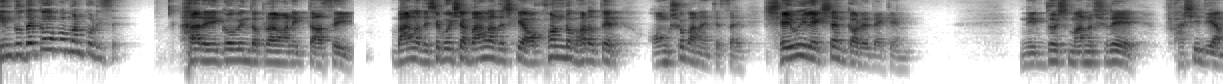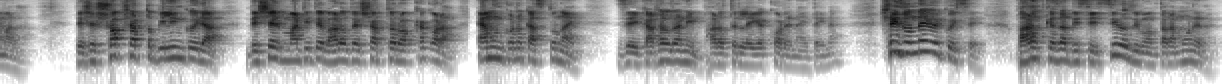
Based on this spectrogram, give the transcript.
হিন্দুদেরকে অপমান করিছে। আর এই গোবিন্দ প্রামাণিক তো আছেই। বাংলাদেশে বৈশা বাংলাদেশকে অখণ্ড ভারতের অংশ বানাইতে চায়, সেও ইলেকশন করে, দেখেন। নির্দোষ মানুষরে ফাঁসি দিয়া মারা। দেশের সব স্বার্থ বিলীন কইরা, দেশের মাটিতে ভারতের স্বার্থ রক্ষা করা, এমন কোনো কাজ তো নাই, যে কাঁঠাল রানী ভারতের লেগে করে নাই, তাই না? সেই জন্যই ওই কইছে, ভারতকে যা দিছি, চিরজীবন তারা মনে রাখবে।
